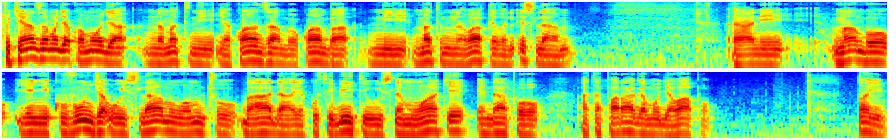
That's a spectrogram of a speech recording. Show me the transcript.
تكيانزا موجا كوموجا نمتني يا كوانزا مو كوانبا ني متن نواقض الإسلام. Yani mambo yenye kuvunja uislamu wa mtu baada ya kuthibiti uislamu wake endapo ataparaga mojawapo. Tayib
